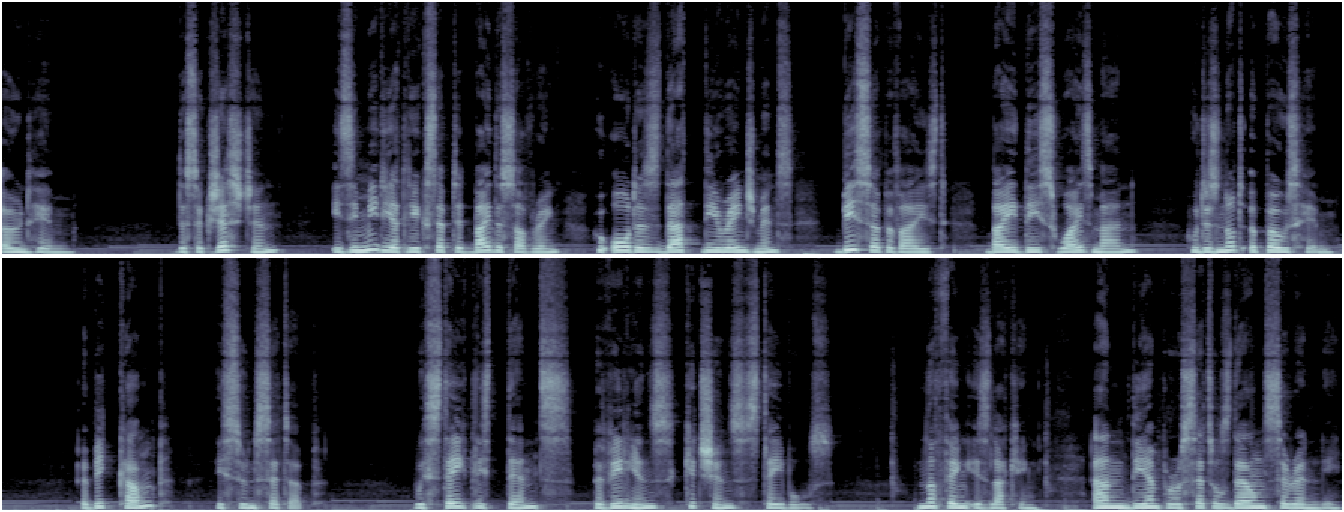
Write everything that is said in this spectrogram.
owned him. The suggestion is immediately accepted by the sovereign, who orders that the arrangements be supervised by this wise man who does not oppose him. A big camp is soon set up, with stately tents, pavilions, kitchens, stables. Nothing is lacking, and the Emperor settles down serenely.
